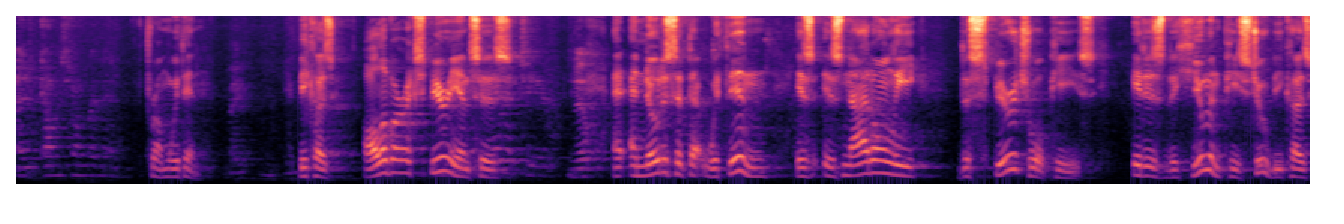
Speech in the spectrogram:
And it comes from within. from within. Right. Because all of our experiences, Give it to you. Nope. and, and notice that that within is, is not only the spiritual piece, it is the human piece too, because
